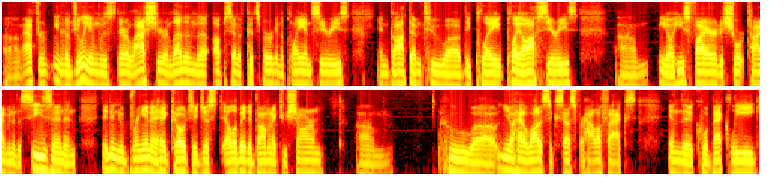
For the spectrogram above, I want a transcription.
Um, after you know Julien was there last year and led them the upset of Pittsburgh in the play-in series and got them to uh, the play playoff series. Um, you know he's fired a short time into the season, and they didn't bring in a head coach. They just elevated Dominique Ducharme um, who uh, you know had a lot of success for Halifax in the Quebec League,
